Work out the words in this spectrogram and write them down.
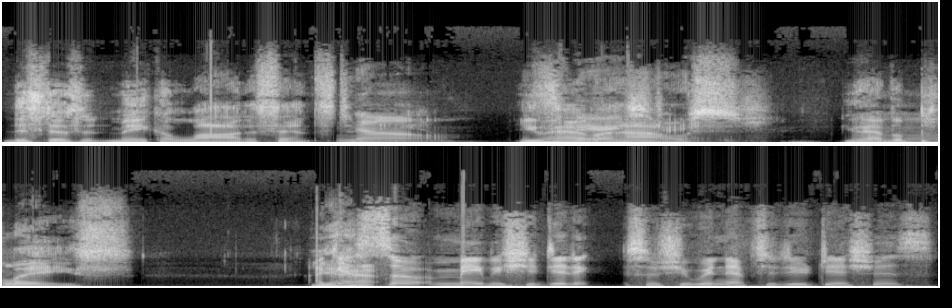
This doesn't make a lot of sense to me. No, You have a house. strange. You have a Mhm. place. I guess ha- so. Maybe she did it so she wouldn't have to do dishes.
